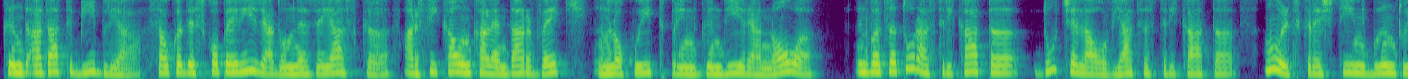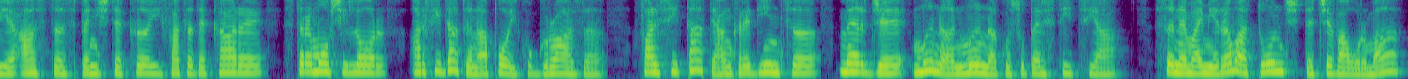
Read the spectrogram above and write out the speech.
când a dat Biblia sau că descoperirea dumnezeiască ar fi ca un calendar vechi înlocuit prin gândirea nouă? Învățătura stricată duce la o viață stricată. Mulți creștini bântuie astăzi pe niște căi față de care strămoșii lor ar fi dat înapoi cu groază. Falsitatea în credință merge mână în mână cu superstiția. Să ne mai mirăm atunci de ce va urma?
